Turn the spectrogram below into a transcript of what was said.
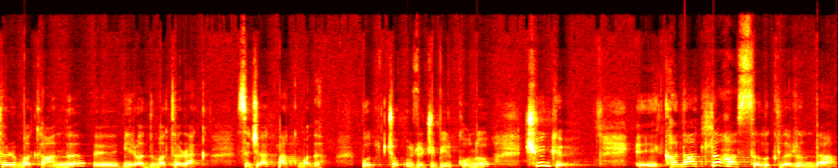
Tarım Bakanlığı e, bir adım atarak sıcak bakmadı. Bu çok üzücü bir konu. Çünkü e, kanatlı hastalıklarında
